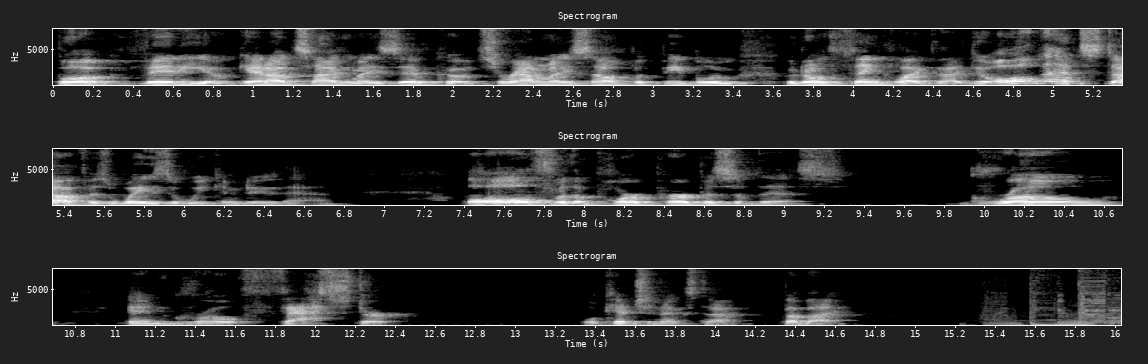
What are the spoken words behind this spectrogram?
Book, video, get outside my zip code, surround myself with people who, who don't think like that. All that stuff is ways that we can do that. All for the purpose of this grow and grow faster. We'll catch you next time. Bye bye.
